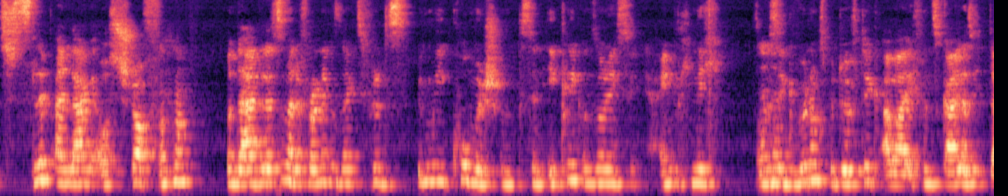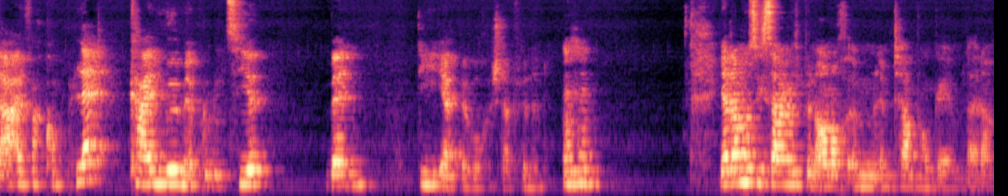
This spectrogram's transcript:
Slip-Einlage aus Stoff. Mhm. Und da hat letztens meine Freundin gesagt, sie findet das irgendwie komisch und ein bisschen eklig und so. Und ich so, eigentlich nicht. Ist ein bisschen gewöhnungsbedürftig, aber ich finde es geil, dass ich da einfach komplett keinen Müll mehr produziere, wenn die Erdbeerwoche stattfindet. Mhm. Ja, da muss ich sagen, ich bin auch noch im, im Tampon-Game, leider.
